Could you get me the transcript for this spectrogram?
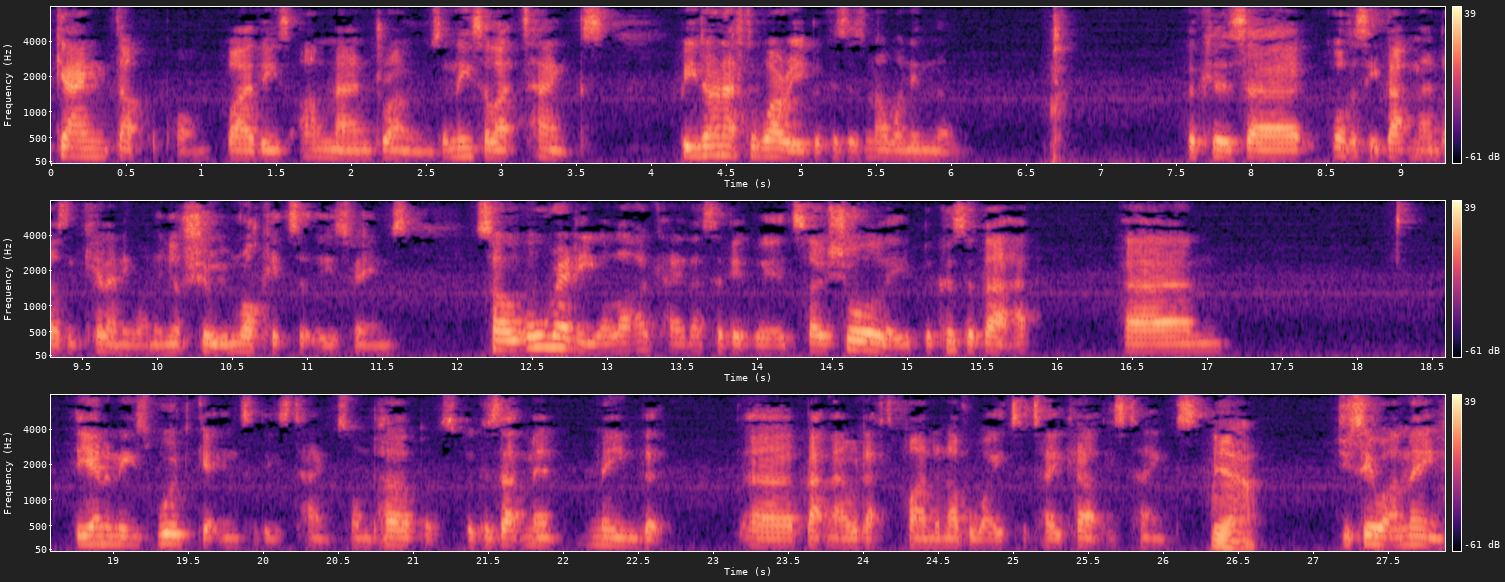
ganged up upon by these unmanned drones, and these are like tanks. But you don't have to worry because there's no one in them. Because uh, obviously Batman doesn't kill anyone, and you're shooting rockets at these things. So already you're like, okay, that's a bit weird. So surely because of that, um, the enemies would get into these tanks on purpose because that meant mean that uh, Batman would have to find another way to take out these tanks. Yeah. Do you see what I mean?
